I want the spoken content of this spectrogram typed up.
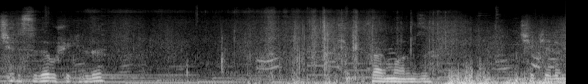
İçerisi de bu şekilde. Şimdi fermuarımızı çekelim.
